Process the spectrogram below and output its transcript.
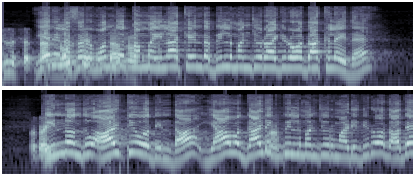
ಇಲ್ಲ ಸರ್ ಏನಿಲ್ಲ ಸರ್ ಒಂದು ತಮ್ಮ ಇಲಾಖೆಯಿಂದ ಬಿಲ್ ಮಂಜೂರಾಗಿರುವ ದಾಖಲೆ ಇದೆ. Right. ಇನ್ನೊಂದು ಆರ್ ಟಿ ಓದಿಂದ ಯಾವ ಗಾಡಿಗೆ ಬಿಲ್ ಮಂಜೂರು ಮಾಡಿದಿರೋ ಅದು ಅದೇ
